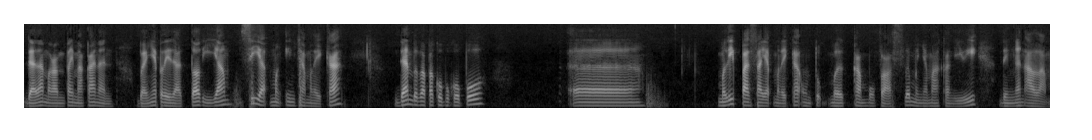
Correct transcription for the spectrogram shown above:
dalam rantai makanan. Banyak predator yang siap mengincar mereka dan beberapa kupu-kupu uh, melipat sayap mereka untuk berkamuflase menyamakan diri dengan alam.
